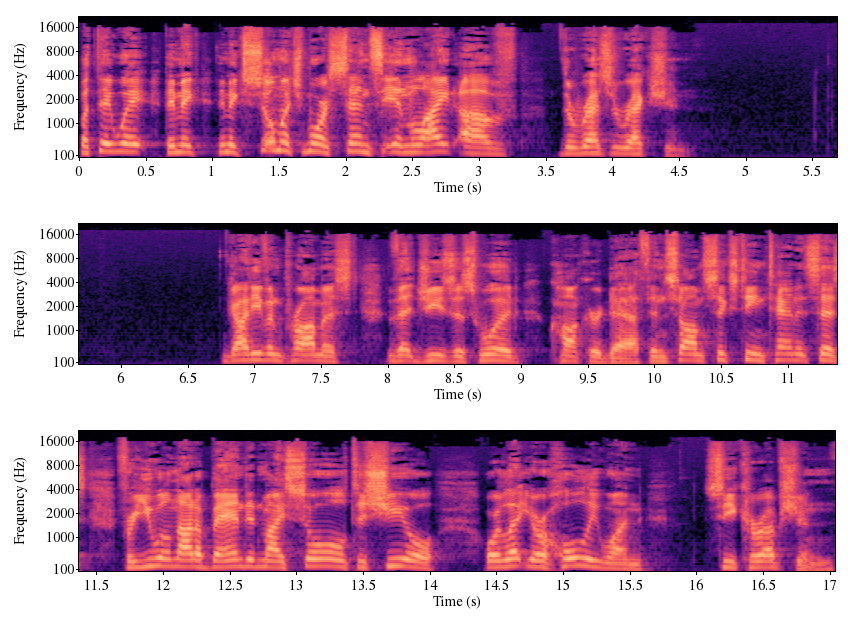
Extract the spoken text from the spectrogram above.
But they, wait, they, make, they make so much more sense in light of the resurrection. God even promised that Jesus would conquer death. In Psalm 16:10 it says, "For you will not abandon my soul to Sheol or let your holy one see corruption."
